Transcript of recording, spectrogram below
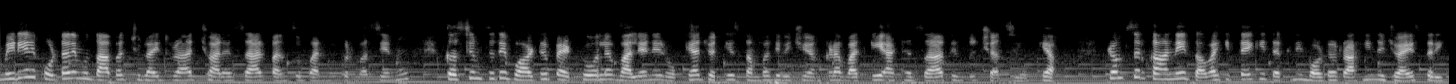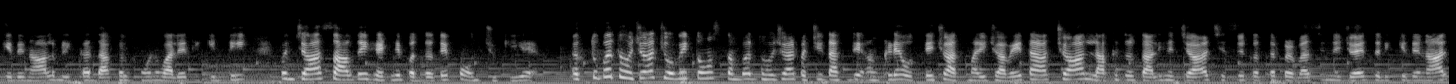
ਮੀਡੀਆ ਰਿਪੋਰਟਾਂ ਦੇ ਮੁਤਾਬਕ ਜੁਲਾਈ ਦੌਰਾਨ 4592 ਪ੍ਰਵਾਸੀਆਂ ਨੂੰ ਕਸਟਮਸ ਅਤੇ ਬਾਰਡਰ ਪੈਟਰੋਲ ਵਾਲਿਆਂ ਨੇ ਰੋਕਿਆ, ਜਦਕਿ ਸਤੰਬਰ ਦੇ ਵਿੱਚ ਇਹ ਅੰਕੜਾ ਵੱਧ ਕੇ 8386 ਹੋ ਗਿਆ। ਟਰੰਪ ਸਰਕਾਰ ਨੇ ਦਾਅਵਾ ਕੀਤਾ ਹੈ ਕਿ ਦੱਖਣੀ ਬਾਰਡਰ ਰਾਹੀਂ ਨਜਾਇਜ਼ ਤਰੀਕੇ ਦੇ ਨਾਲ ਅਮਰੀਕਾ ਦਾਖਲ ਹੋਣ ਵਾਲੇ ਦੀ ਗਿਣਤੀ 50 ਸਾਲ ਦੇ ਹੇਠਲੇ ਪੱਧਰ ਤੇ ਪਹੁੰਚ ਚੁੱਕੀ ਹੈ। ਅਕਤੂਬਰ 2024 ਤੋਂ ਸਤੰਬਰ 2025 ਤੱਕ ਦੇ ਅੰਕੜਿਆਂ ਉੱਤੇ ਝਾਤ ਮਾਰੀ ਜਾਵੇ ਤਾਂ 443671 ਪ੍ਰਵਾਸੀ ਨਜਾਇਜ਼ ਤਰੀਕੇ ਦੇ ਨਾਲ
